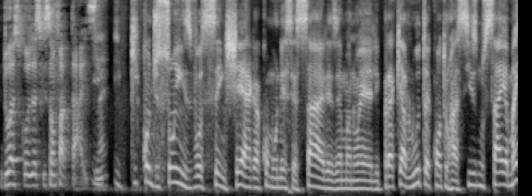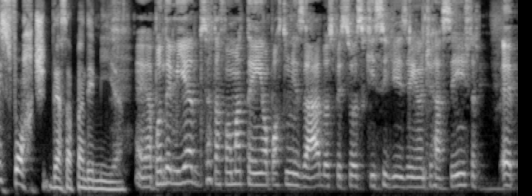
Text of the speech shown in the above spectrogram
duas coisas que são fatais, e, né? E que condições você enxerga como necessárias, Emanuele, para que a luta contra o racismo saia mais forte dessa pandemia? É, a pandemia, de certa forma, tem oportunizado as pessoas que se dizem antirracistas é,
